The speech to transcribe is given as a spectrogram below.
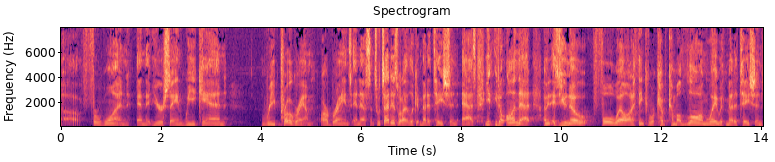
uh, for one, and that you're saying we can reprogram our brains in essence, which that is what I look at meditation as. You, you, know, on that, I mean, as you know full well, and I think we're come, come a long way with meditation,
